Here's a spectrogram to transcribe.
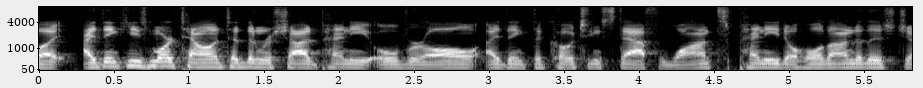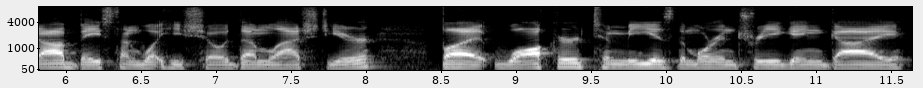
but I think he's more talented than Rashad Penny overall. I think the coaching staff wants Penny to hold on to this job based on what he showed them last year. But Walker, to me, is the more intriguing guy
